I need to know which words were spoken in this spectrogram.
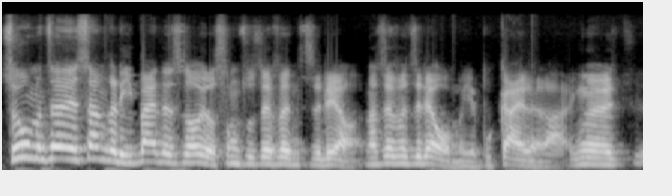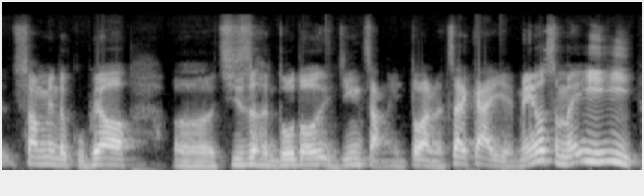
所以我们在上个礼拜的时候有送出这份资料，那这份资料我们也不盖了啦，因为上面的股票，呃，其实很多都已经涨一段了，再盖也没有什么意义。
